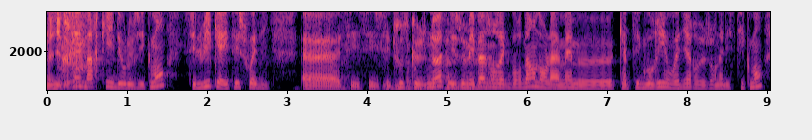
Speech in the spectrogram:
il est très marqué idéologiquement. C'est lui qui a été choisi. Euh, c'est tout ce que je note et je mets pas Jean-Jacques Bourdin dans la même euh, catégorie, on va dire, journalistiquement.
